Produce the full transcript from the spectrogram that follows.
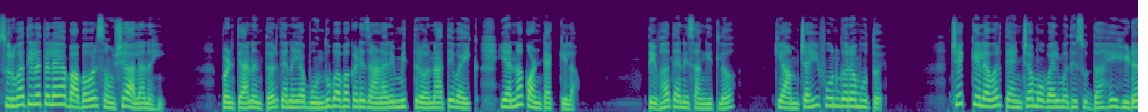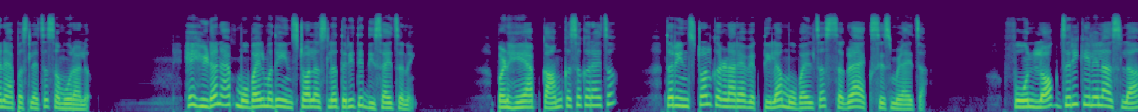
सुरुवातीला त्याला या बाबावर संशय आला नाही. पण त्यानंतर त्यानं या बोंदूबाबाकडे जाणारे मित्र नातेवाईक यांना कॉन्टॅक्ट केला. तेव्हा त्याने सांगितलं की आमचाही फोन गरम होतोय. चेक केल्यावर त्यांच्या मोबाईलमध्ये सुद्धा हे हिडन ॲप असल्याचं समोर आलं. हे हिडन ॲप मोबाईलमध्ये इन्स्टॉल असलं तरी ते दिसायचं नाही. पण हे ॲप काम कसं करायचं? तर इन्स्टॉल करणाऱ्या व्यक्तीला मोबाईलचा सगळा ॲक्सेस मिळायचा. फोन लॉक जरी केलेला असला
